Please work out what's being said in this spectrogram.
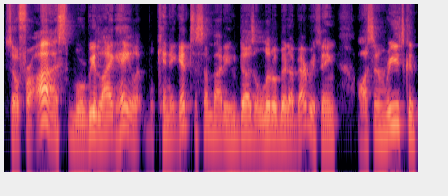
So for us, where we like, hey, can it get to somebody who does a little bit of everything? Austin Reaves could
